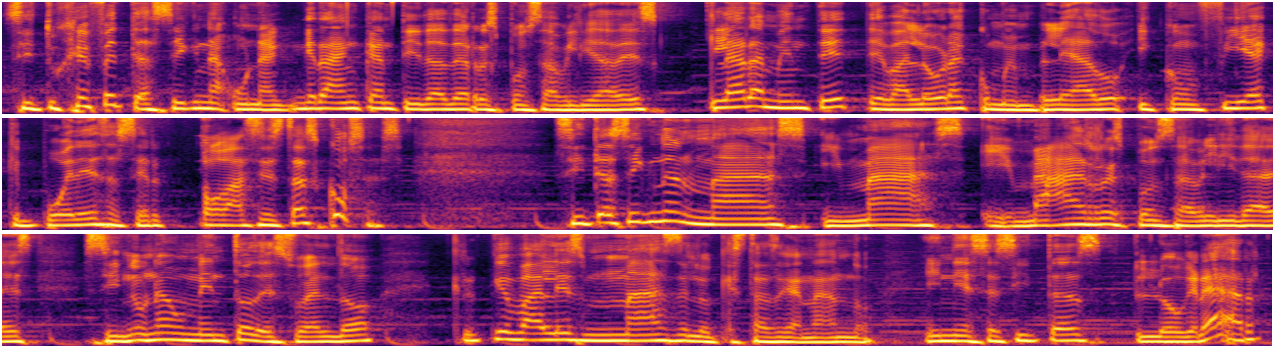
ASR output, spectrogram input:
Si tu jefe te asigna una gran cantidad de responsabilidades, claramente te valora como empleado y confía que puedes hacer todas estas cosas. Si te asignan más y más y más responsabilidades sin un aumento de sueldo, creo que vales más de lo que estás ganando y necesitas lograr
